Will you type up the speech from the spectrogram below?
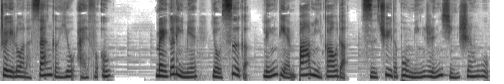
坠落了三个 UFO，每个里面有四个0.8米高的死去的不明人形生物。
